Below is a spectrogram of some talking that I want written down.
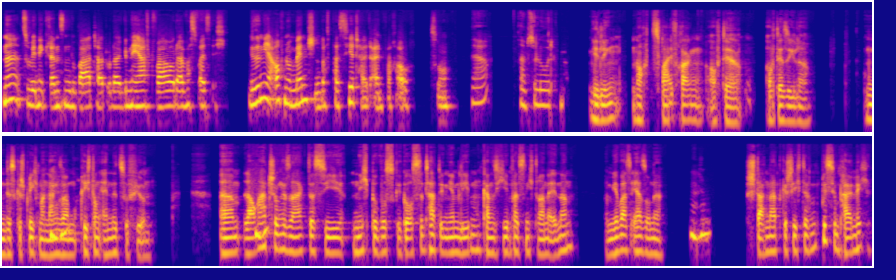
ne, zu wenig Grenzen gewahrt hat oder genervt war oder was weiß ich. Wir sind ja auch nur Menschen, das passiert halt einfach auch so. Ja, absolut. Mir liegen noch zwei Fragen auf der, auf der Seele, um das Gespräch mal langsam Richtung Ende zu führen. Ähm, Laura Mhm. hat schon gesagt, dass sie nicht bewusst geghostet hat in ihrem Leben, kann sich jedenfalls nicht dran erinnern. Bei mir war es eher so eine Standardgeschichte, ein bisschen peinlich.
